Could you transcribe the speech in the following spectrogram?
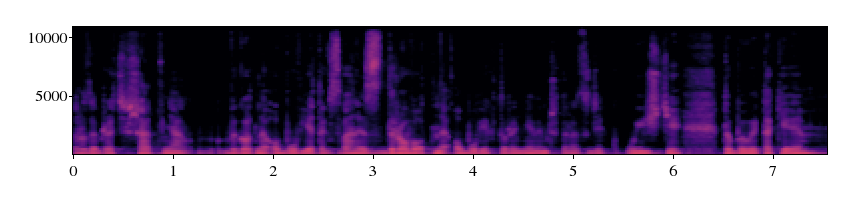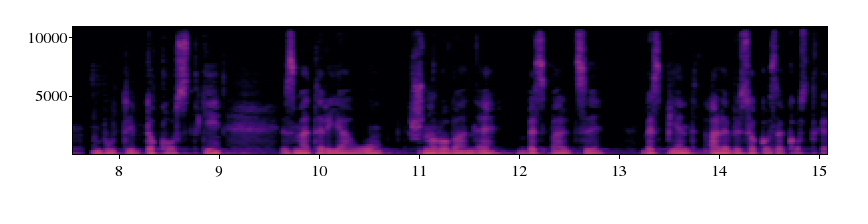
rozebrać szatnia, wygodne obuwie, tak zwane zdrowotne obuwie, które nie wiem, czy teraz gdzie uiści. To były takie buty do kostki z materiału, sznurowane, bez palcy, bez pięt, ale wysoko za kostkę.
